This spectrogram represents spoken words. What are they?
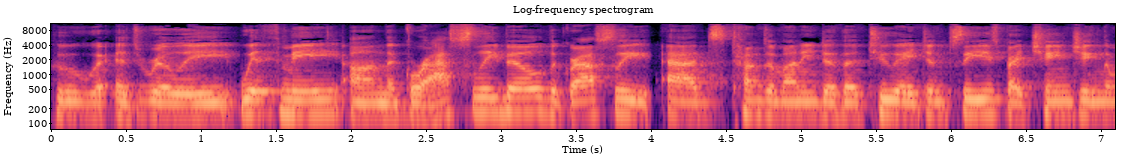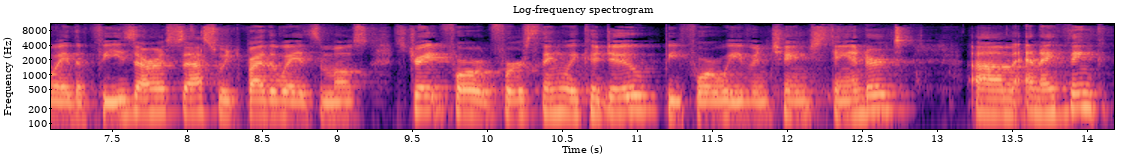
who is really with me on the Grassley bill. The Grassley adds tons of money to the two agencies by changing the way the fees are assessed, which, by the way, is the most straightforward first thing we could do before we even change standards. Um, and I think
